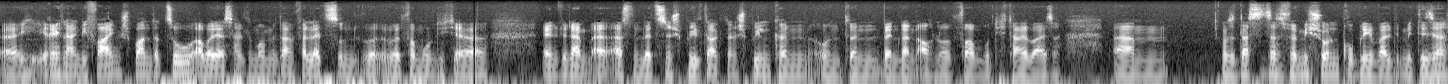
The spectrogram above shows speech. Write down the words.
Äh, ich rechne eigentlich Feigenspann dazu, aber der ist halt momentan verletzt und wird vermutlich äh, entweder am, erst im letzten Spieltag dann spielen können und wenn, wenn dann auch nur vermutlich teilweise. Ähm, also das, das ist für mich schon ein Problem, weil mit dieser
